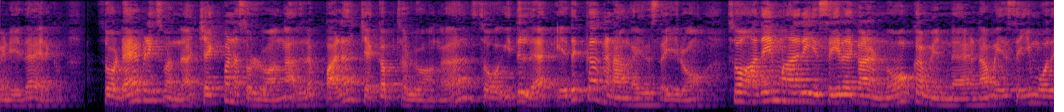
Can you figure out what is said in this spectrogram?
வேண்டியதாக இருக்கும். ஸோ டயபெட்டிக்ஸ் வந்தால் செக் பண்ண சொல்லுவாங்க. அதில் பல செக்கப் சொல்லுவாங்க. ஸோ இதில் எதுக்காக நாங்கள் இது செய்கிறோம் ஸோ அதே மாதிரி இது செய்கிறதுக்கான நோக்கம் என்ன? நம்ம இது செய்யும் போது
